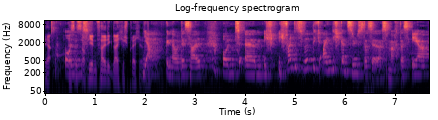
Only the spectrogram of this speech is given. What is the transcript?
Ja, und, es ist auf jeden Fall die gleiche Sprecherin. Ja, genau, deshalb. Und ähm, ich, ich fand es wirklich eigentlich ganz süß, dass er das macht, dass er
